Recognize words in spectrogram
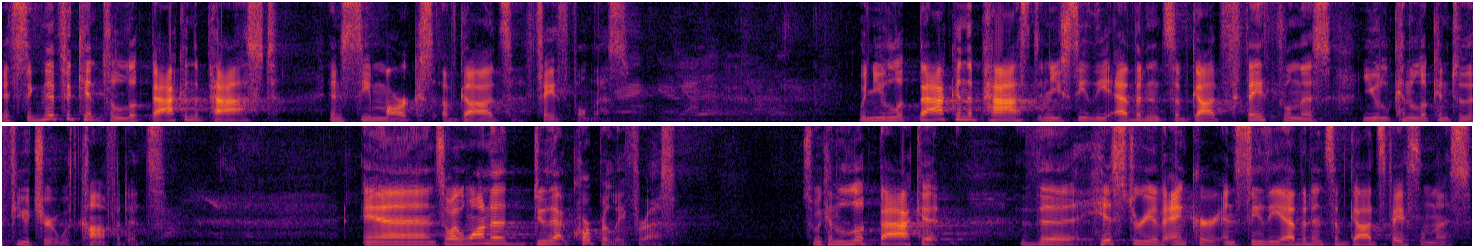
It's significant to look back in the past and see marks of God's faithfulness. When you look back in the past and you see the evidence of God's faithfulness, you can look into the future with confidence. And so I want to do that corporately for us. So we can look back at the history of Anchor and see the evidence of God's faithfulness.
